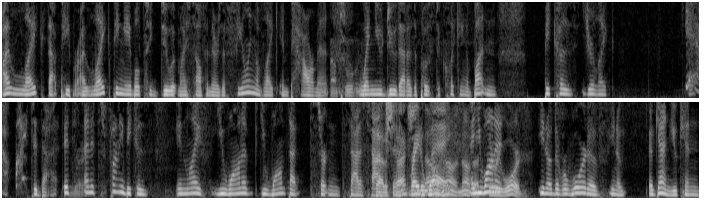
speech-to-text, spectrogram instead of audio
I like that paper. I like being able to do it myself, and there's a feeling of like empowerment Absolutely. when you do that, as opposed to clicking a button, because you're like, yeah, I did that. It's Right. and it's funny because in life you want to you want that certain satisfaction, Satisfaction. right No, away, no, no, and you the want it- reward. You know the reward of you know again you can.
